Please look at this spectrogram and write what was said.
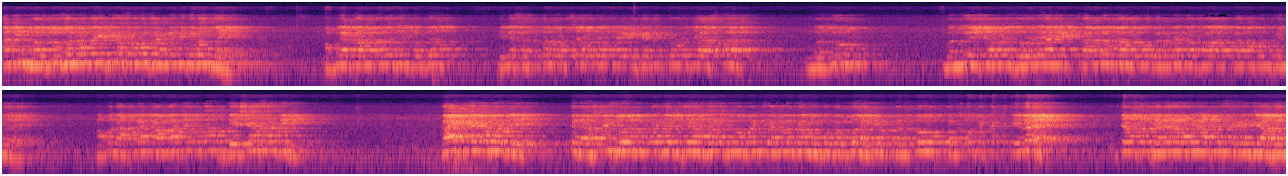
आणि मजदूर संघाचा इतिहास मला सांगण्याची गरज नाही. आपल्या कामकाजाची पद्धत गेल्या सत्तर वर्षामध्ये आपण एखादी करोडच्या आसपास मजदूर बंधू याच्यामध्ये जोडले आणि एक चांगलं काम करण्याचा करण्याचं काम आपण केलं आहे. आपण आपल्या कामाच्या सुद्धा देशासाठी काय केलं पाहिजे ते राष्ट्रीय स्वयंसेवकाच्या विचारधारातून आपण एक चांगलं काम उभं करतो आहे किंवा करतो करतो पेक्षा केलं आहे त्याबद्दल खऱ्या आपण आपल्या सगळ्यांचे आभार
